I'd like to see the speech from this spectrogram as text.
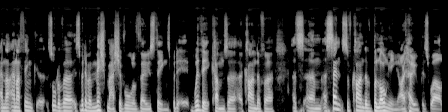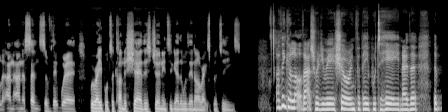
And and I think uh, sort of a it's a bit of a mishmash of all of those things, but it, with it comes a, a kind of a a, um, a sense of kind of belonging. I hope as well, and and a sense of that we're we're able to kind of share this journey together within our expertise. I think a lot of that's really reassuring for people to hear, you know, the, the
